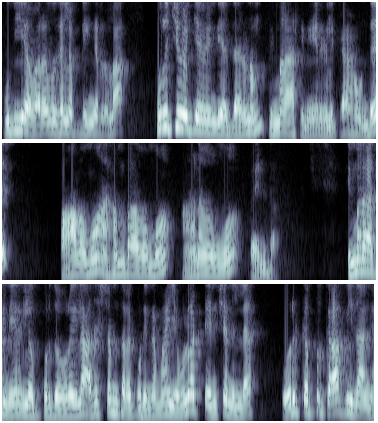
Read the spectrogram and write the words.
புதிய வரவுகள் அப்படிங்கிறதெல்லாம் குறிச்சு வைக்க வேண்டிய தருணம் சிம்மராசி நேயர்களுக்காக உண்டு. பாவமோ அகம்பாவமோ ஆணவமோ வேண்டாம். சிம்மராசி நேர்களை பொறுத்த வரையில அதிர்ஷ்டம் தரக்கூடிய நிறமா எவ்வளோ டென்ஷன் இல்லை. ஒரு கப்பு காஃபி தாங்க.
